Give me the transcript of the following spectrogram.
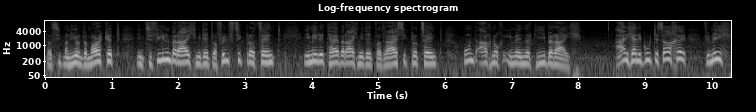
das sieht man hier unter Market, im zivilen Bereich mit etwa 50 Prozent, im Militärbereich mit etwa 30 Prozent und auch noch im Energiebereich. Eigentlich eine gute Sache für mich,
